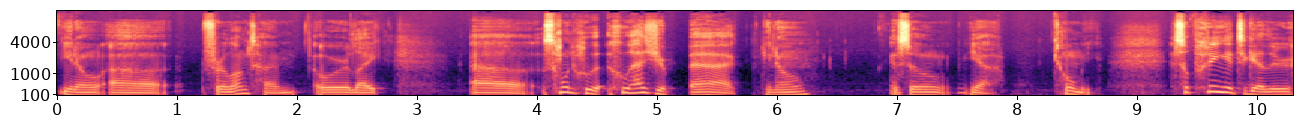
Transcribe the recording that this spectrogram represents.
you know uh, for a long time, or like uh, someone who who has your back, you know. And so yeah, homie. So putting it together,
